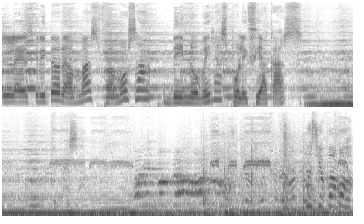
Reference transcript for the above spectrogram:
La escritora más famosa de novelas policíacas. Monsieur Poirot.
